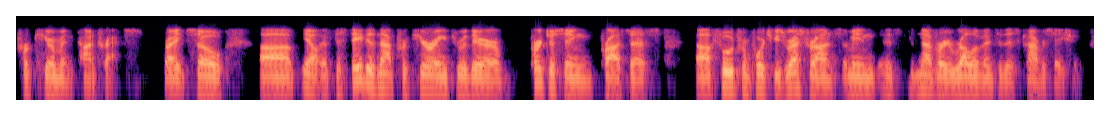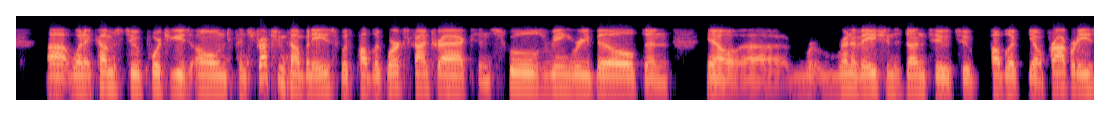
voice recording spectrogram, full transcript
procurement contracts, right? So, uh, you know, if the state is not procuring through their purchasing process uh, food from Portuguese restaurants, I mean, it's not very relevant to this conversation. Uh, when it comes to Portuguese owned construction companies with public works contracts and schools being rebuilt and you know uh, re- renovations done to to public you know properties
